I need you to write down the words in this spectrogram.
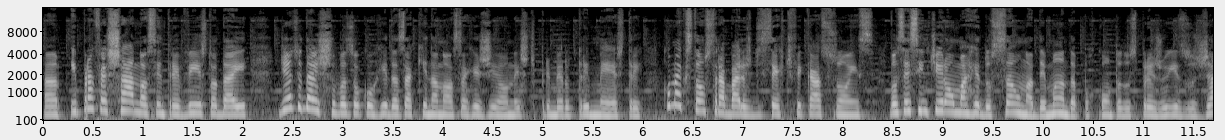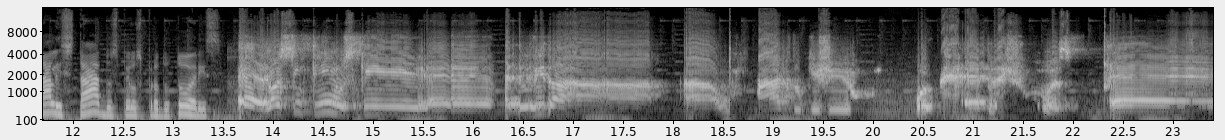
Uh, e para fechar a nossa entrevista, daí, diante das chuvas ocorridas aqui na nossa região neste primeiro trimestre, como é que estão os trabalhos de certificações? Vocês sentiram uma redução na demanda por conta dos prejuízos já listados pelos produtores? É, nós sentimos que é, devido ao impacto que gerou é, pelas chuvas, é,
